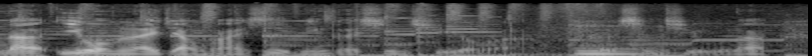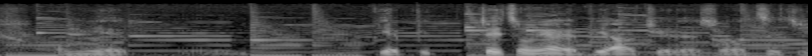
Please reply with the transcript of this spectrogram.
那以我们来讲，我们还是宁可信其有啊，不可信其无。那我们也也不最重要，也不要觉得说自己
